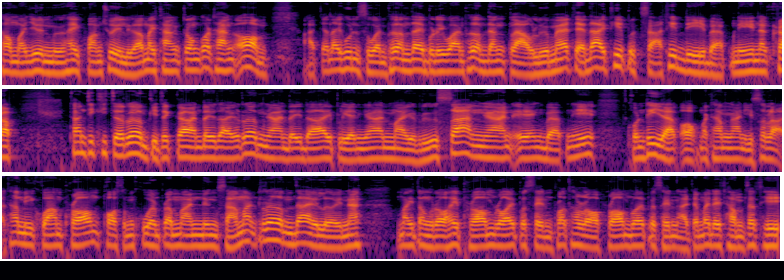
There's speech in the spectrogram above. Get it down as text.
เข้ามายื่นมือให้ความช่วยเหลือไม่ทางตรงก็ทางอ้อม อาจจะได้หุ้นส่วนเพิ่มได้บริวารเพิ่มดังกล่าว หรือแม้แต่ได้ที่ปรึกษาที่ดีแบบนี้นะครับ ท่านที่คิดจะเริ่มกิจการใด ๆ เริ่มงานใด ๆ เปลี่ยนงานใหม่หรือสร้างงานเองแบบนี้ คนที่อยากออกมาทำงานอิสระ ถ้ามีความพร้อมพอสมควรประมาณหนึ่งสามารถเริ่มได้เลยนะ ไม่ต้องรอให้พร้อมร้อยเปอร์เซ็นต์เพราะถ้ารอพร้อมร้อยเปอร์เซ็นต์อาจจะไม่ได้ทำสักที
